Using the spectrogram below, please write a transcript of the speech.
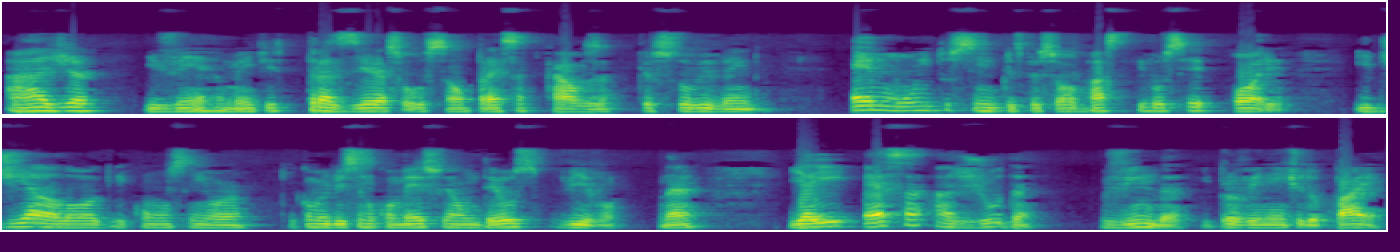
haja e venha realmente trazer a solução para essa causa que eu estou vivendo. É muito simples, pessoal. Basta que você ore e dialogue com o Senhor, que, como eu disse no começo, é um Deus vivo, né? E aí essa ajuda vinda e proveniente do Pai,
